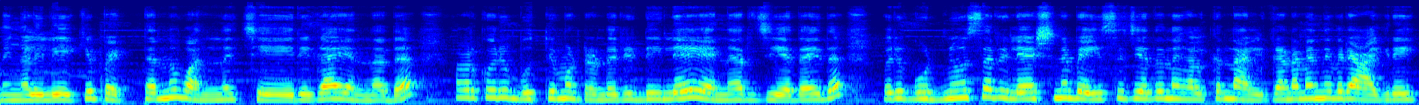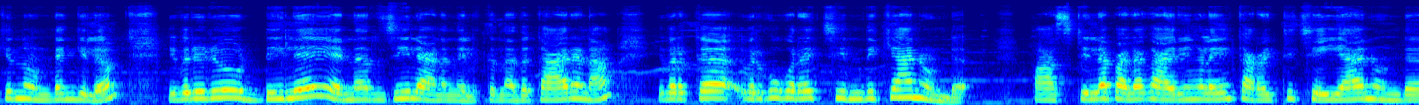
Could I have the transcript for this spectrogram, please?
നിങ്ങളിലേക്ക് പെട്ടെന്ന് വന്ന് ചേരുക എന്നത് അവർക്കൊരു ബുദ്ധിമുട്ടുണ്ട്. ഒരു ഡിലേ എനർജി അതായത് ഒരു ഗുഡ് ന്യൂസ് റിലേഷനെ ബേസ് ചെയ്ത് നിങ്ങൾക്ക് നൽകണമെന്ന് ഇവർ ആഗ്രഹിക്കുന്നുണ്ടെങ്കിലും ഇവരൊരു ഡിലേ എനർജിയിലാണ് നിൽക്കുന്നത്. കാരണം ഇവർക്ക് ഇവർക്ക് കുറേ ചിന്തിക്കാനുണ്ട്. പാസ്റ്റിലെ പല കാര്യങ്ങളെയും കറക്റ്റ് ചെയ്യാനുണ്ട്.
